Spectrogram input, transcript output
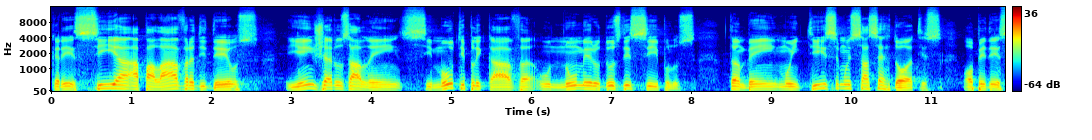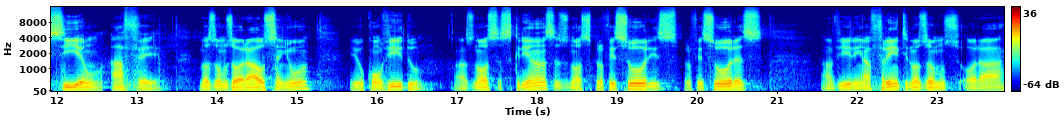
crescia a palavra de Deus e em Jerusalém se multiplicava o número dos discípulos. Também muitíssimos sacerdotes obedeciam à fé. Nós vamos orar ao Senhor. Eu convido as nossas crianças, os nossos professores, professoras, a virem à frente. Nós vamos orar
